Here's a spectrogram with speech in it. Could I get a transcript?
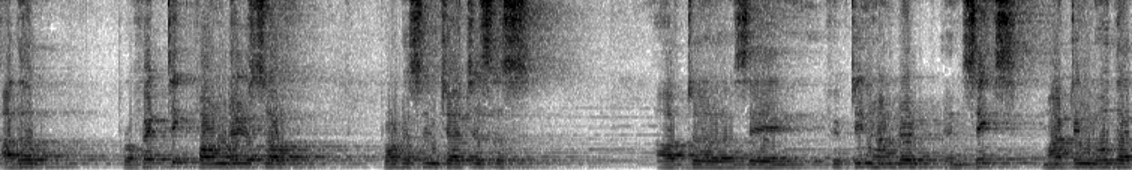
other prophetic founders of Protestant churches after say 1506 Martin Luther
